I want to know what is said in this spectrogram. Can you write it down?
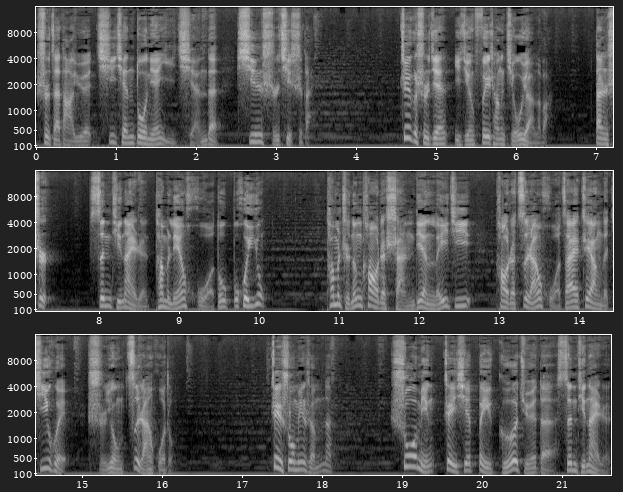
是在大约七千多年以前的新石器时代。这个时间已经非常久远了吧？但是森提奈人他们连火都不会用。他们只能靠着闪电、雷击，靠着自然火灾这样的机会使用自然火种。这说明什么呢？说明这些被隔绝的森提奈人，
